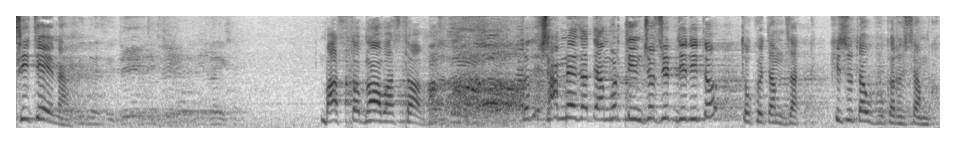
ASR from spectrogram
সিটে না? বাস্তব না, বাস্তব। যদি সামনে যাতে আমার তিনশো সিট দিয়ে দিত, তো কইতাম, যাক, কিছুটা উপকার হয়েছে আমাকে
